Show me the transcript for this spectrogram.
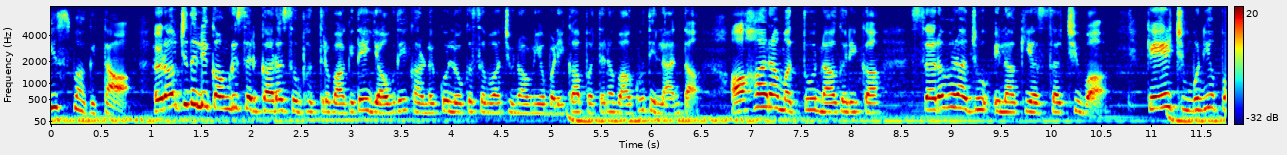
ನ್ಯೂಸ್ಗೆ ಸ್ವಾಗತ. ರಾಜ್ಯದಲ್ಲಿ ಕಾಂಗ್ರೆಸ್ ಸರ್ಕಾರ ಸುಭದ್ರವಾಗಿದೆ. ಯಾವುದೇ ಕಾರಣಕ್ಕೂ ಲೋಕಸಭಾ ಚುನಾವಣೆಯ ಬಳಿಕ ಪತನವಾಗುವುದಿಲ್ಲ ಅಂತ ಆಹಾರ ಮತ್ತು ನಾಗರಿಕ ಸರಬರಾಜು ಇಲಾಖೆಯ ಸಚಿವ ಕೆಎಚ್ ಮುನಿಯಪ್ಪ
